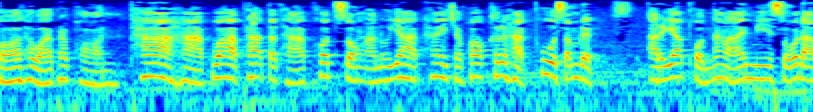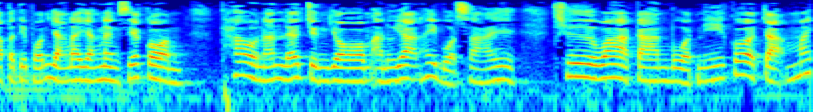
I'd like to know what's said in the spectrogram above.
ขอถวายพระพรถ้าหากว่าพระตถาคตทรงอนุญาตให้เฉพาะเครือขัดผู้สำเร็จอริยผลทั้งหลายมีโสดาปฏิผลอย่างใดอย่างหนึ่งเสียก่อน เท่านั้นแล้วจึงยอมอนุญาตให้บวชไซชื่อว่าการบวชนี้ก็จะไม่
